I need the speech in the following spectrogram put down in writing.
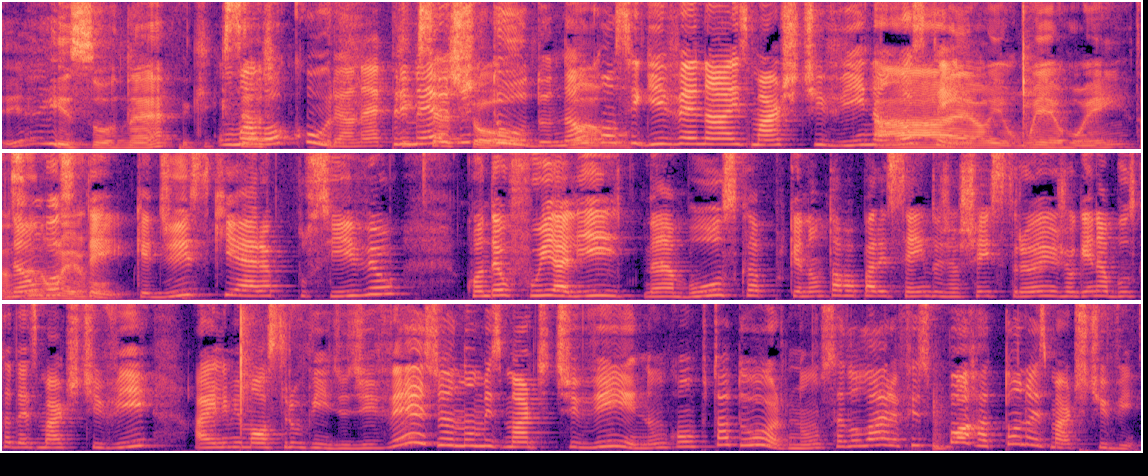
E é isso, né? Que, que Uma loucura, né? que Primeiro você de tudo, não Vamos. consegui ver na Smart TV, não ah, gostei. é um erro, hein? Tá não sendo um gostei, erro. porque diz que era possível. Quando eu fui ali na busca, porque não tava aparecendo, já achei estranho, joguei na busca da Smart TV, aí ele me mostra o vídeo de veja numa Smart TV, num computador, num celular. Eu fiz, porra, tô na Smart TV.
